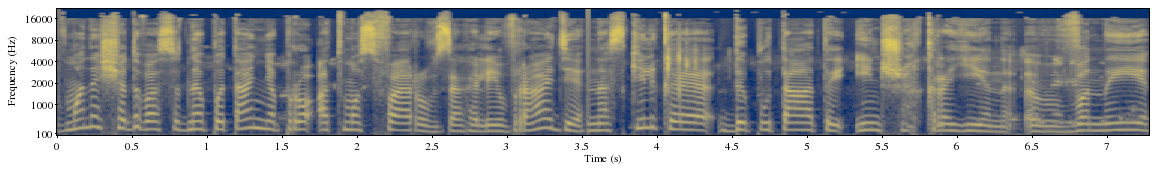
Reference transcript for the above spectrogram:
В мене ще до вас одне питання про атмосферу взагалі в раді. Наскільки депутати інших країн вони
